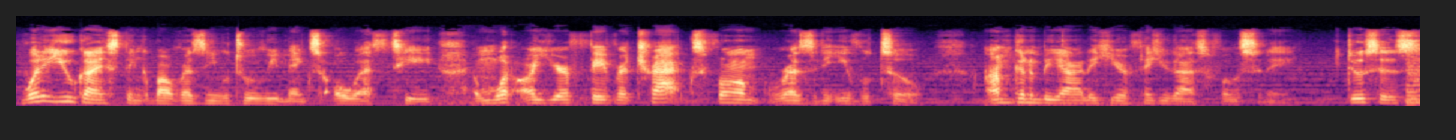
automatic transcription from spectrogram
What do you guys think about Resident Evil 2 Remake's OST? And what are your favorite tracks from Resident Evil 2? I'm gonna be out of here. Thank you guys for listening. Deuces.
